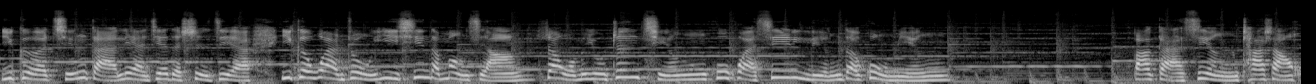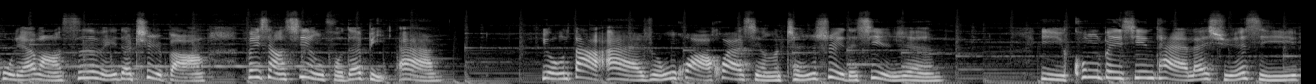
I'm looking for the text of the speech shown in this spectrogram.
一个情感链接的世界，一个万众一心的梦想，让我们用真情呼唤心灵的共鸣，把感性插上互联网思维的翅膀，飞向幸福的彼岸，用大爱融化唤醒沉睡的信任，以空杯心态来学习，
